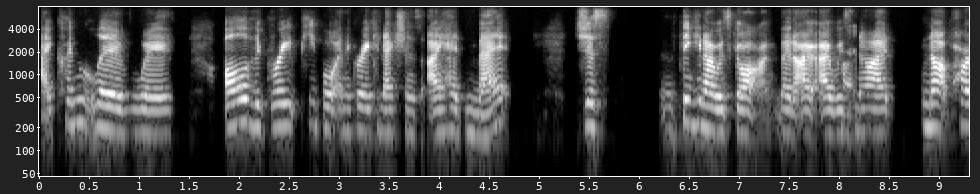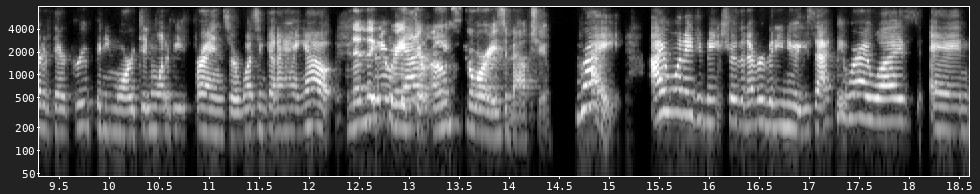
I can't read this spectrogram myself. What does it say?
I couldn't live with all of the great people and the great connections I had met just thinking I was gone, that I, I was right. not not part of their group anymore, didn't want to be friends or wasn't going to hang out. And then they create their own stories about you. Right. I wanted to make sure that everybody knew exactly where I was and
